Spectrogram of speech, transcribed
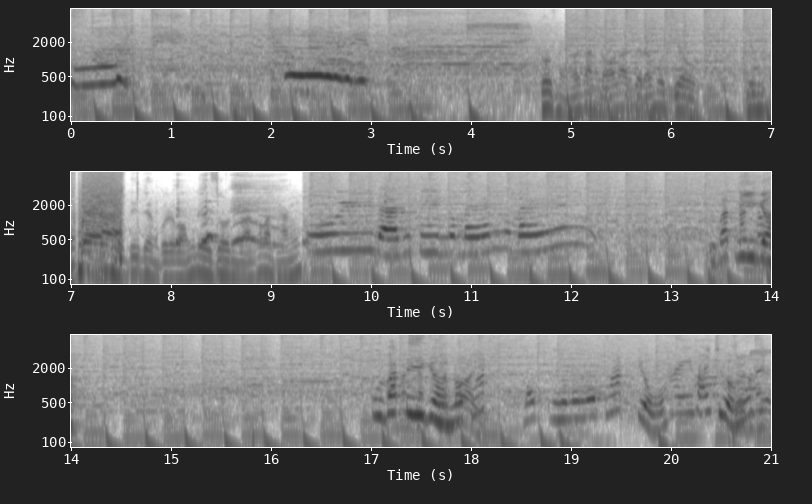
Ui. Ui. tôi phải nói rằng đó là trận đấu một chiều nhưng tất cả tư tưởng của đội bóng đều dồn vào các bàn thắng ui đá cái tim nó bén nó bén ui bắt đi kìa ui bắt đi kìa nó thoát nó, nó, nó, nó thoát kiểu hay vãi trưởng luôn đấy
